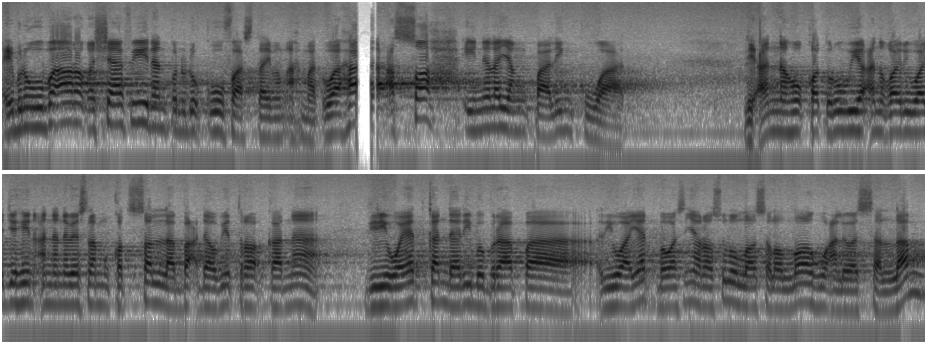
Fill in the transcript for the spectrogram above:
Ibnu Mubarak, Syafi'i dan penduduk Kufah serta Imam Ahmad. Wahada as-sah inilah yang paling kuat. li'annahu qad ruwiya an ghairi wajhin anna Nabi sallallahu qad shalla ba'da witra karena diriwayatkan dari beberapa riwayat bahwasanya Rasulullah sallallahu alaihi wasallam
